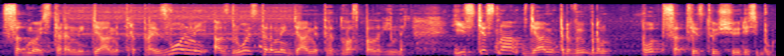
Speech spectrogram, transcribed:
С одной стороны диаметр произвольный, а с другой стороны диаметр 2,5. Естественно, диаметр выбран под соответствующую резьбу.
